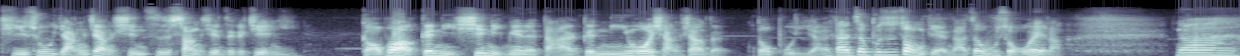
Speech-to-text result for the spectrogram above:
提出杨将薪资上限这个建议？搞不好跟你心里面的答案跟你我想象的都不一样，但这不是重点啊，这无所谓了。那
